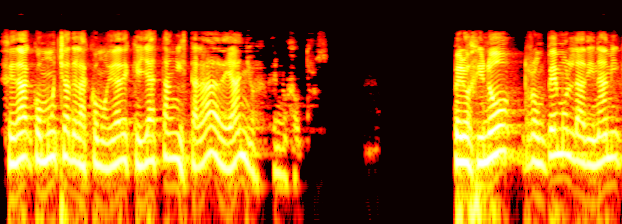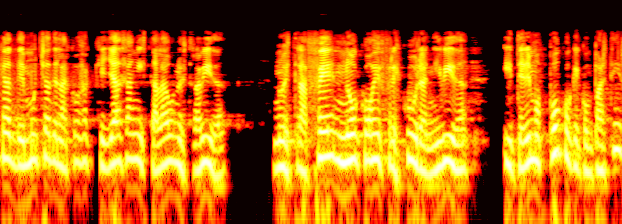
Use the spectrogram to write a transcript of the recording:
se da con muchas de las comodidades que ya están instaladas de años en nosotros. Pero si no rompemos la dinámica de muchas de las cosas que ya se han instalado en nuestra vida, nuestra fe no coge frescura ni vida y tenemos poco que compartir.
